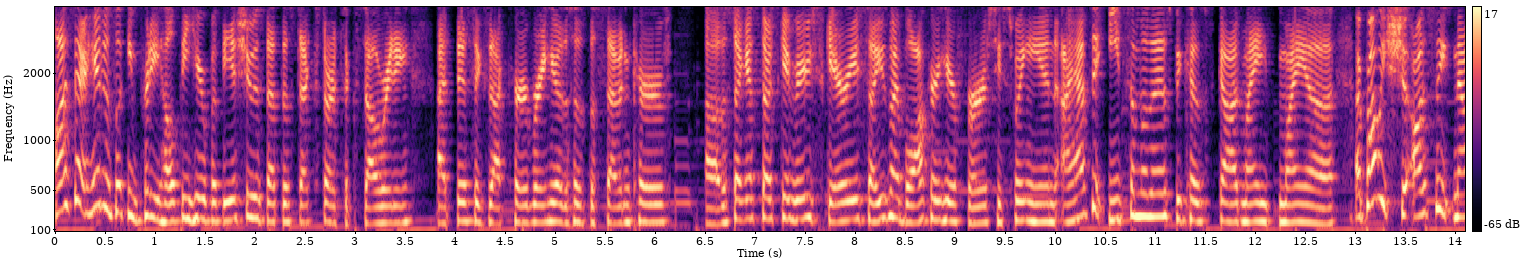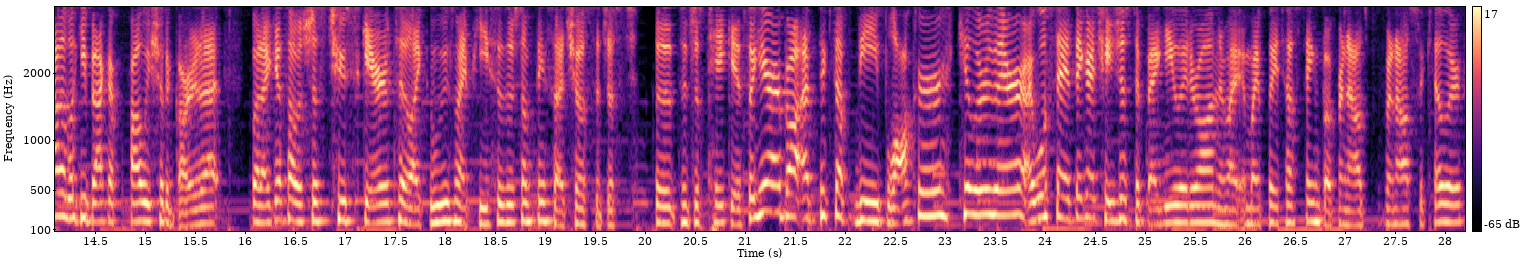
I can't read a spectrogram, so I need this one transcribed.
Honestly, our hand is looking pretty healthy here, but the issue is that this deck starts accelerating at this exact curve right here. This is the seven curve. Uh, this deck starts getting very scary, so I use my blocker here first. He's swinging in. I have to eat some of this because, God, my, my, uh, I probably should, honestly, now that looking back, I probably should have guarded that but I guess I was just too scared to like lose my pieces or something, so I chose to just to, to just take it. So here I brought I picked up the blocker killer there. I will say I think I changed this to Bege later on in my in my play testing, but for now it's for now it's the killer.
